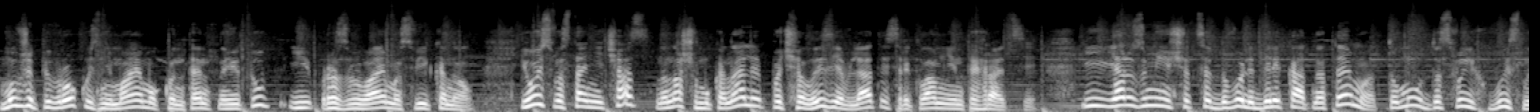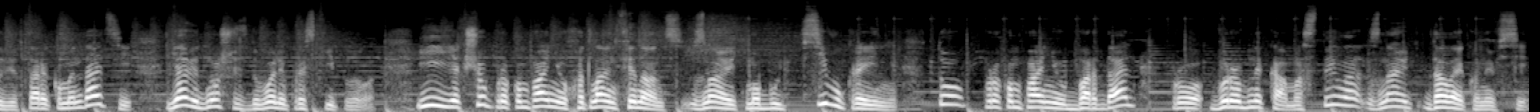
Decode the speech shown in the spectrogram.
Ми вже півроку знімаємо контент на YouTube і розвиваємо свій канал. І ось в останній час на нашому каналі почали з'являтись рекламні інтеграції. І я розумію, що це доволі делікатна тема, тому до своїх висловів та рекомендацій я відношусь доволі прискіпливо. І якщо про компанію Hotline Finance знають, мабуть, всі в Україні, то про компанію Бардаль, про виробника мастила знають далеко не всі.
